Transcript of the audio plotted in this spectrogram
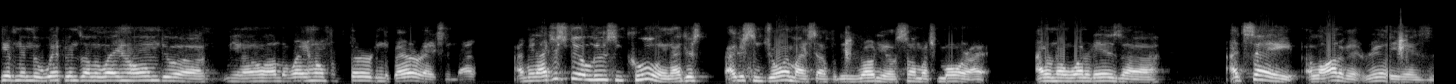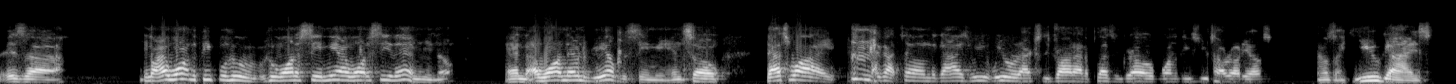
giving him the whippings on the way home to a, you know, on the way home from third in the barrel racing. I, I mean, I just feel loose and cool, and I just, I just enjoy myself with these rodeos so much more. I, I don't know what it is. Uh, I'd say a lot of it really is, is, uh, you know, I want the people who who want to see me, I want to see them, you know, and I want them to be able to see me, and so that's why I got telling the guys we we were actually drawn out of Pleasant Grove, one of these Utah rodeos. I was like, you guys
